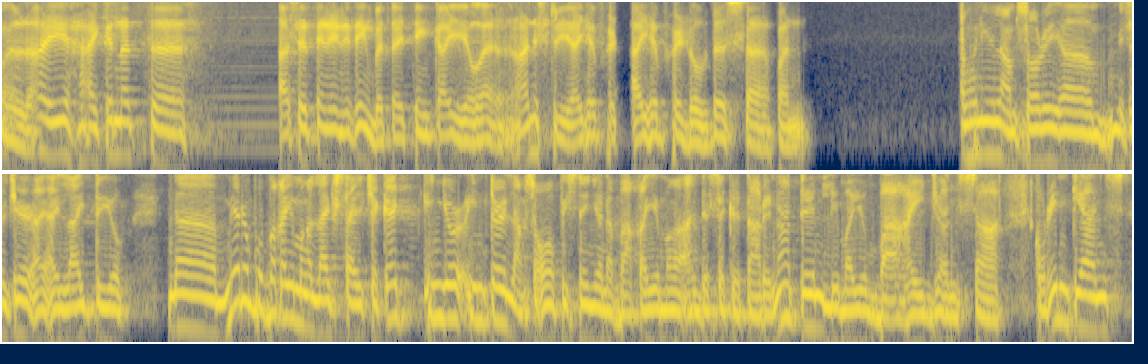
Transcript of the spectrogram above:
Well, I I cannot uh, ascertain anything, but I think I well, honestly I have heard I have heard of this uh, Ang huli lang, I'm sorry, um, Mr. Chair, I, I lied to you. Na meron po ba kayong mga lifestyle check? Kahit in your inter lang sa office ninyo na baka yung mga undersecretary natin, lima yung bahay dyan sa Corinthians,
